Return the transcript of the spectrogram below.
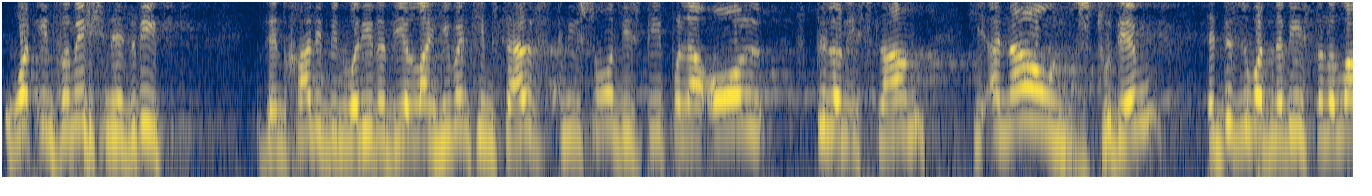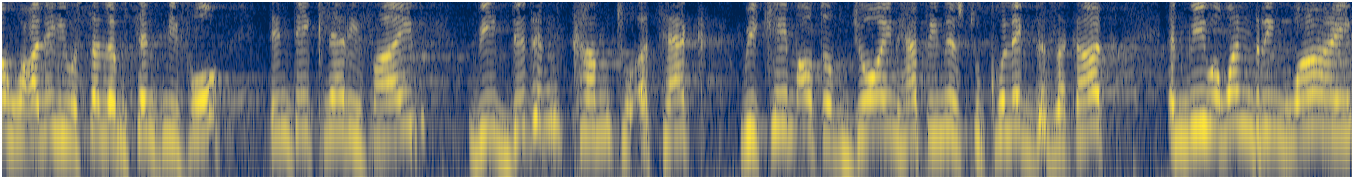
what information has reached. Then Khalid bin Walid radiallahu he went himself and he saw these people are all still on Islam. He announced to them that this is what Nabi sallallahu alayhi wasallam sent me for. Then they clarified we didn't come to attack. We came out of joy and happiness to collect the zakat. And we were wondering why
